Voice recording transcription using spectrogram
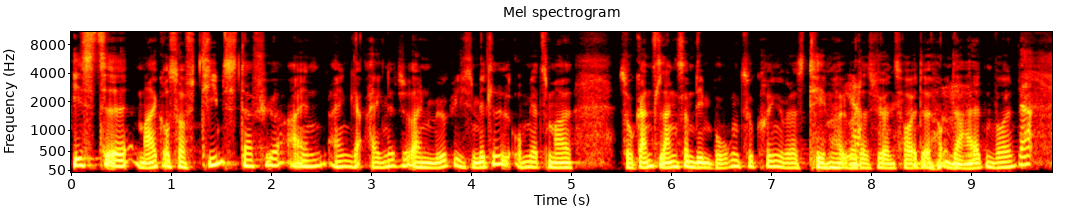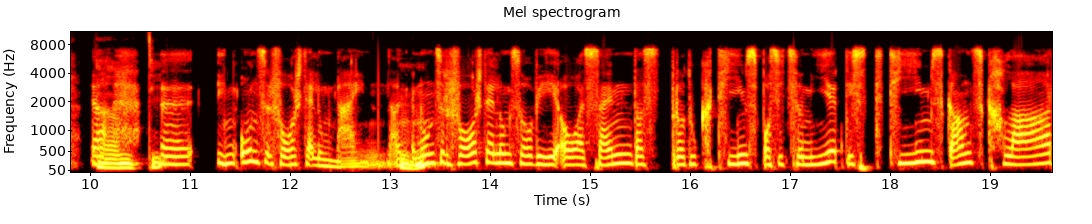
Ist äh, Microsoft Teams dafür ein, ein geeignetes, ein mögliches Mittel, um jetzt mal so ganz langsam den Bogen zu kriegen über das Thema, ja. über das wir uns heute mhm. unterhalten wollen? Ja, ja. Ähm, äh, in unserer Vorstellung nein. Mhm. In unserer Vorstellung, so wie OSN das Produkt Teams positioniert, ist Teams ganz klar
